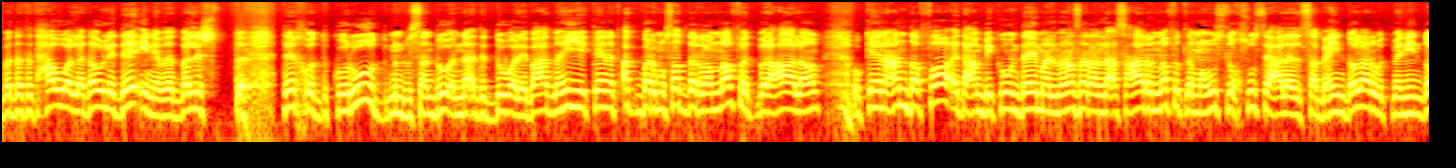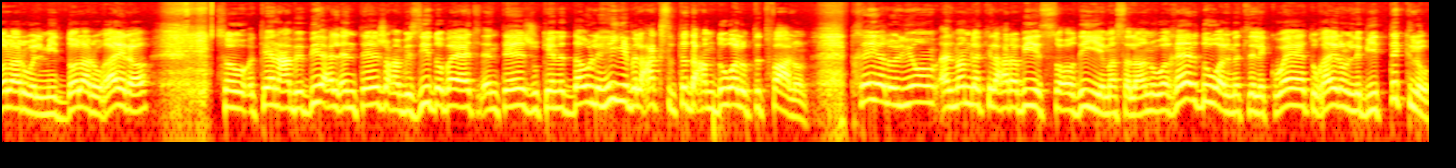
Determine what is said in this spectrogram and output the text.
بدها تتحول لدولة دائنة بدها تبلش تاخذ قروض من صندوق النقد الدولي بعد ما هي كانت أكبر مصدر للنفط بالعالم وكان عندها فائض عم بيكون دائما نظرا لأسعار النفط لما وصلوا خصوصي على ال 70 دولار و80 دولار وال 100 دولار وغيرها سو so, كان عم ببيع الإنتاج وعم بيزيدوا بيعة الإنتاج وكانت الدولة هي بالعكس بتدعم دول وبتدفع لهم. تخيلوا اليوم المملكة العربية السعودية مثلا وغير دول مثل الكويت وغيرهم اللي بيتكلوا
